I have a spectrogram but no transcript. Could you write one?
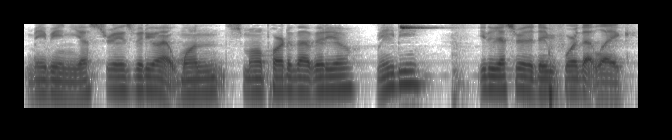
maybe in yesterday's video at one small part of that video maybe either yesterday or the day before that like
